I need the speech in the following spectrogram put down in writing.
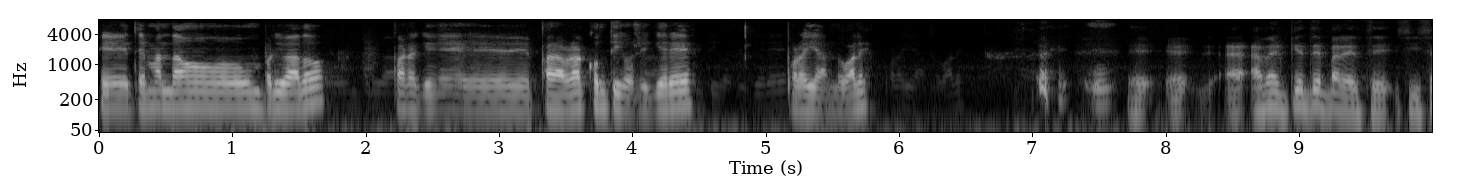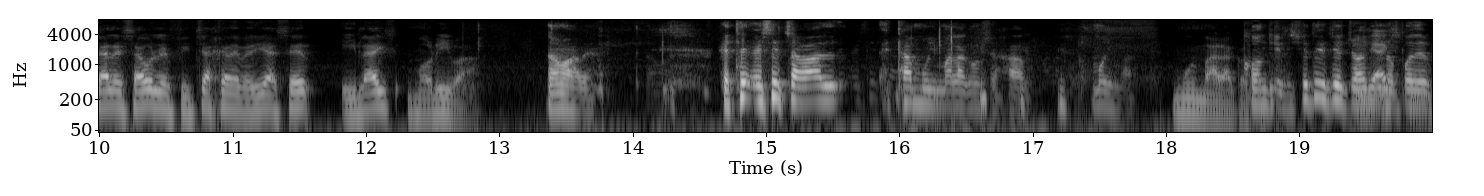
eh, te he mandado un privado para que para hablar contigo. Si quieres, por ahí ando, ¿vale? Eh, eh, a, ver, ¿qué te parece? Si sale Saúl, el fichaje debería ser Ilais Moriba. Vamos a ver. Este, ese chaval está muy mal aconsejado. Muy mal. Muy mal aconsejado. Con 17, 18 años no puede.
